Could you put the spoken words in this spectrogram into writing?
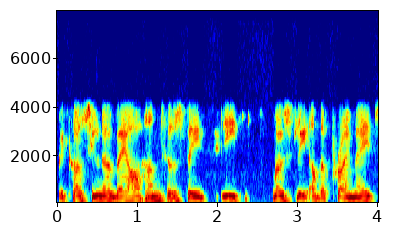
because, you know, they are hunters. They eat mostly other primates.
